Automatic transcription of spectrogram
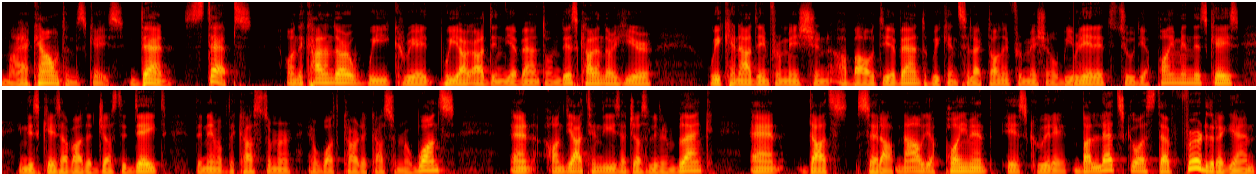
My account in this case. Then steps. On the calendar, we create, we are adding the event on this calendar here we can add the information about the event. We can select all information will be related to the appointment in this case. In this case, I've added just the date, the name of the customer, and what car the customer wants. And on the attendees, I just leave it blank. And that's set up. Now the appointment is created. But let's go a step further again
